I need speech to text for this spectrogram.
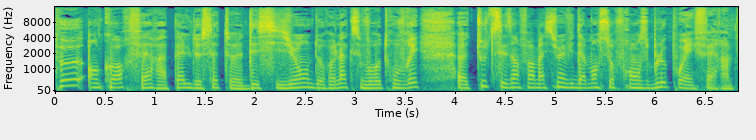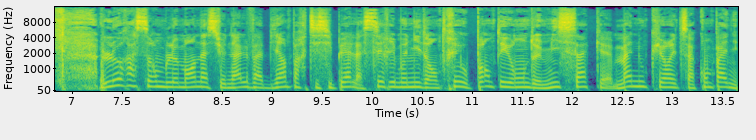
peut encore faire appel de cette décision de relax. Vous retrouverez euh, toutes ces informations évidemment sur francebleu.fr. Le Rassemblement national va bien participer à la cérémonie d'entrée au Panthéon de Missak Manoukian et de sa compagne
